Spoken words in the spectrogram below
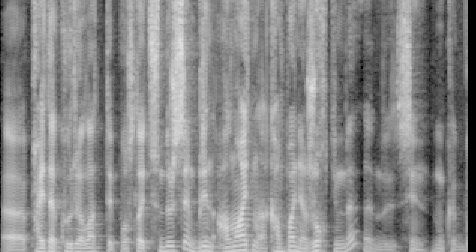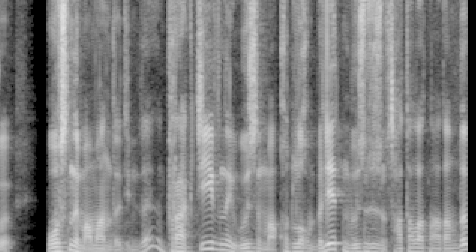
ә, пайда көре алады деп осылай түсіндірсең блин алмайтын компания жоқ деймін да? Сен ну как бы осындай маманды деймін да? Проактивный өзінің құндылығын білетін өзін өзін сата алатын адамды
